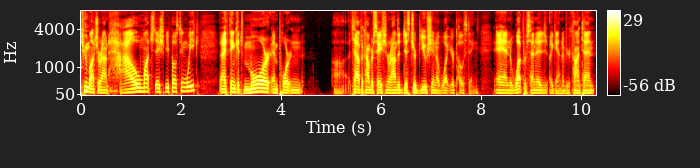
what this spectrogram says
too much around how much they should be posting a week. And I think it's more important uh, to have a conversation around the distribution of what you're posting and what percentage, again, of your content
